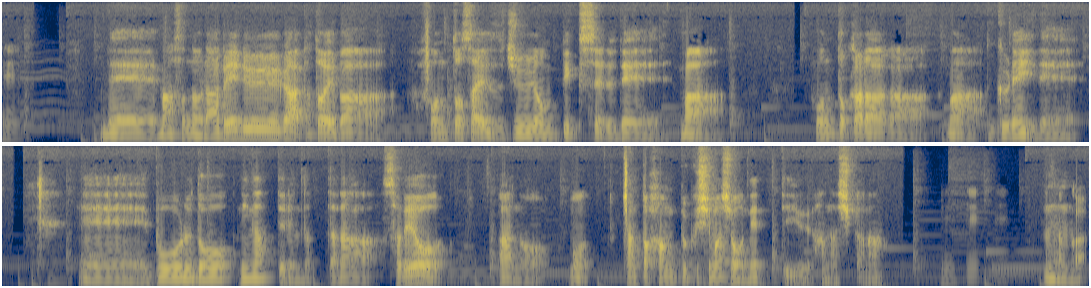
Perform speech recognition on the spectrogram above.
うん。で、まあそのラベルが例えばフォントサイズ14ピクセルで、まあフォントカラーがまあグレーで、えーボールドになってるんだったら、それをあのもうちゃんと反復しましょうねっていう話かな。うんうんうん。うん。なんか、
